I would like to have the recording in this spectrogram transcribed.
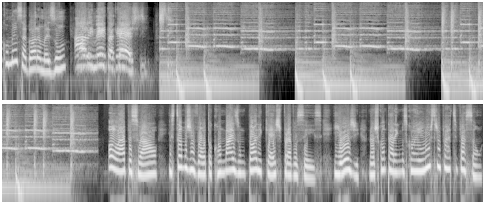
Começa agora mais um Alimenta Cast. Olá, pessoal! Estamos de volta com mais um podcast para vocês. E hoje nós contaremos com a ilustre participação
